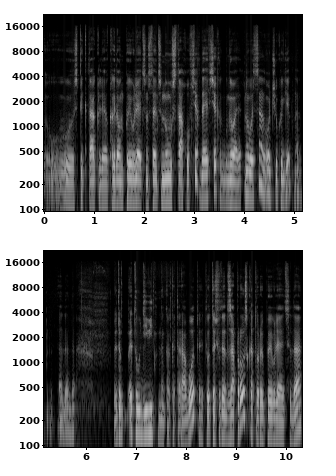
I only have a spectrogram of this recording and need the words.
у спектакля, когда он появляется, он становится на устах у всех, да, и все как бы говорят, ну, вот сцена, вот Чука Гек, да, да, да это, это удивительно, как это работает. Вот, то есть вот этот запрос, который появляется, да,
